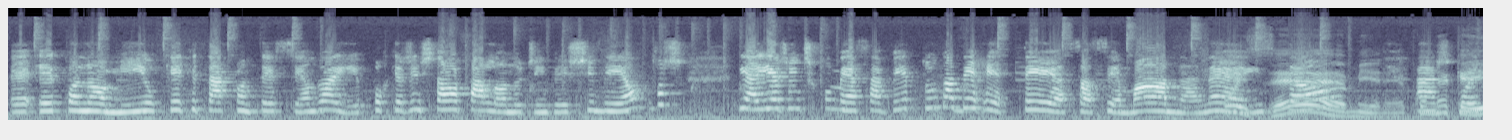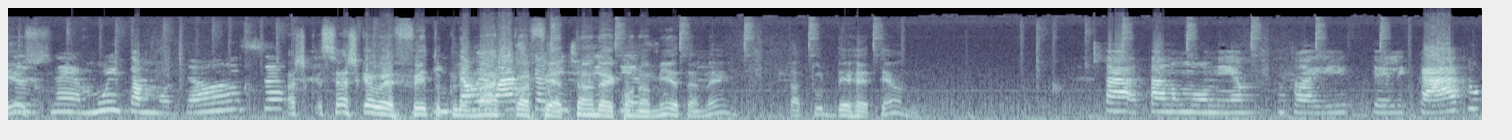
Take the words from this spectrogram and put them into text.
é, economia, o que está acontecendo aí, porque a gente estava falando de investimentos e aí a gente começa a ver tudo a derreter essa semana, né? Pois então, é, Miriam, como as é que é coisas, isso? né? Muita mudança. Acho que- você acha que é o efeito Então, climático a afetando a, precisa- economia também? Está tudo derretendo? Está tá num momento aí delicado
